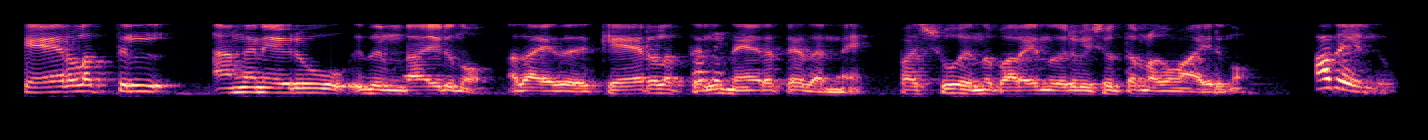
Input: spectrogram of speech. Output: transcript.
കേരളത്തിൽ അങ്ങനെ ഒരു ഇത് ഉണ്ടായിരുന്നോ അതായത് കേരളത്തിൽ നേരത്തെ തന്നെ പശു എന്ന് പറയുന്ന ഒരു വിശുദ്ധ മൃഗമായിരുന്നു? അതെയല്ലോ.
